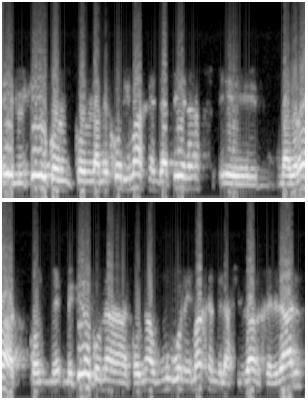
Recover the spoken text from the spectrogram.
Eh, me quedo con, con, la mejor imagen de Atenas, la verdad, me, quedo con una, con una muy buena imagen de la ciudad en general,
